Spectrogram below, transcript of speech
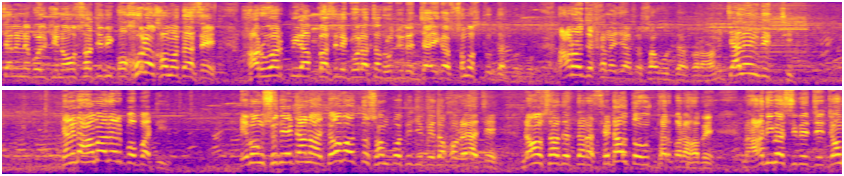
চ্যানেলে বলছি নওসাদ যদি কখনো ক্ষমতা আসে, হারুয়ার পীর আব্বাসিলে গোলাচাঁদ হজুরের জায়গা সমস্ত উদ্ধার করব। আরও যেখানে যে আছে সব উদ্ধার করা। আমি চ্যালেঞ্জ দিচ্ছি। কেন এটা আমাদের প্রপার্টি এবং শুধু এটা নয় দেবত্ব সম্পত্তি যে বেদখল হয়ে আছে নওসাদের দ্বারা সেটাও তো উদ্ধার করা হবে। আদিবাসীদের যে জং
